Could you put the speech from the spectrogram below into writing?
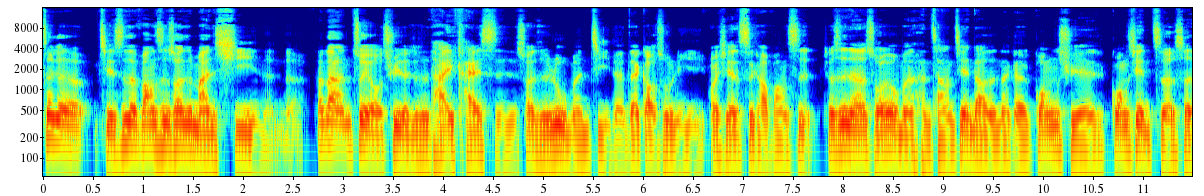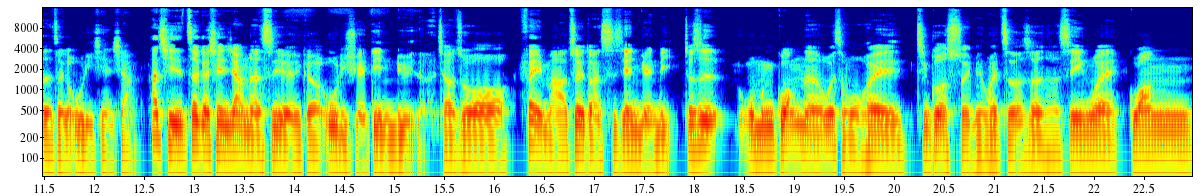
这个解释的方式算是蛮吸引人的。那当然最有趣的就是他一开始算是入门级的，在告诉你外星人思考方式，就是呢，所谓我们很常见到的那个光学光线折射的这个物理现象。那其实这个现象呢是有一个物理学定律的，叫做费马最短时间原理。就是我们光呢为什么会经过水面会折射呢？是因为光。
